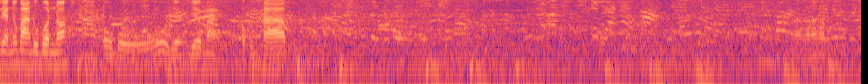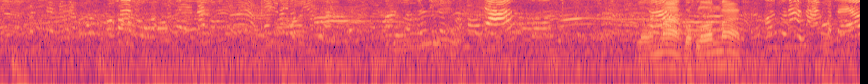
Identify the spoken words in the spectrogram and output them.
เรียนอนุบาลดูบนเนาะ โอ้โห เยอะเยอะมาก ขอบคุณครับครับ บอกร้อนมากเอาจนถึงทางหมดแล้ว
